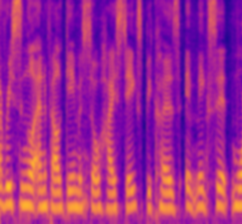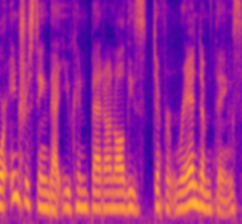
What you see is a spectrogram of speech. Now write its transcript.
every single NFL game is so high stakes because it makes it more interesting that you can bet on all these different random things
